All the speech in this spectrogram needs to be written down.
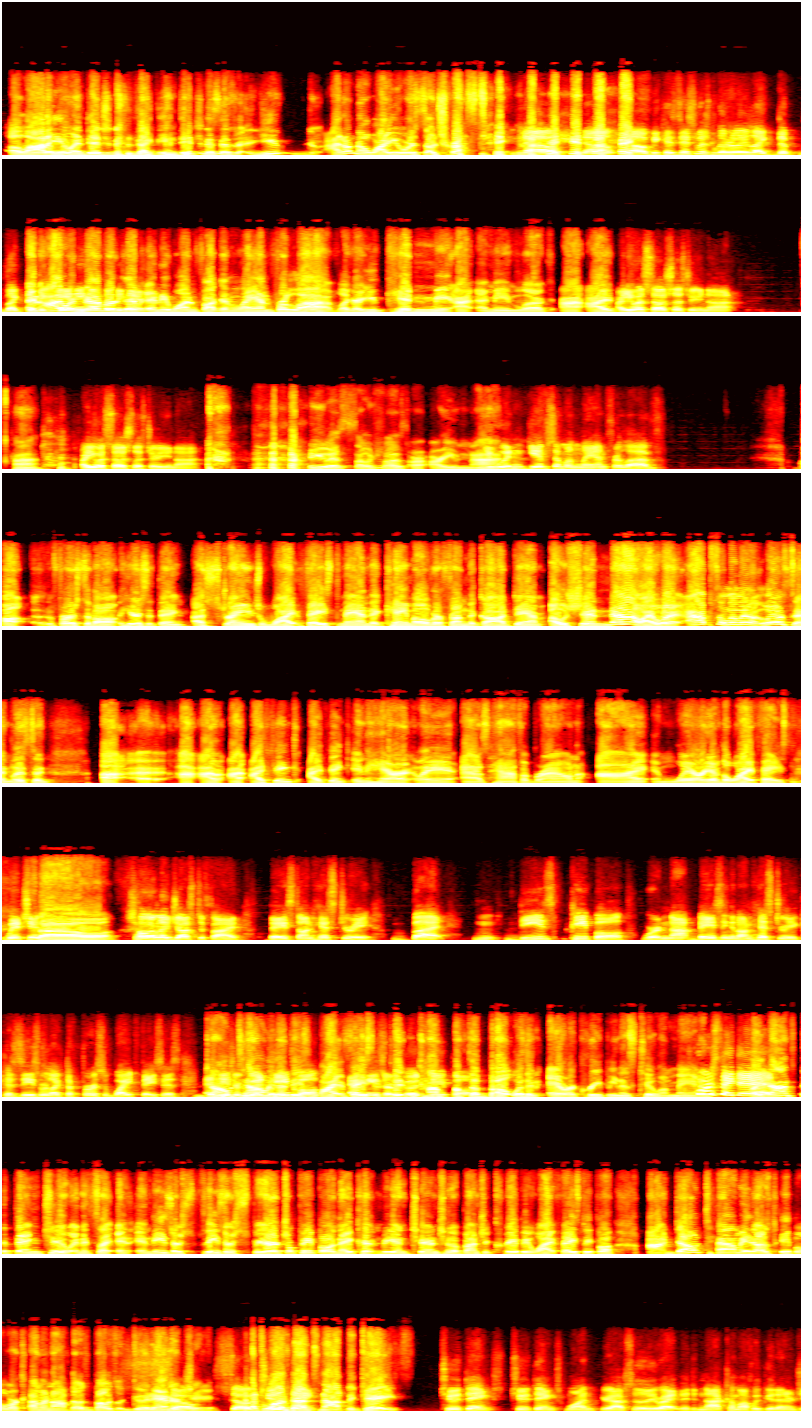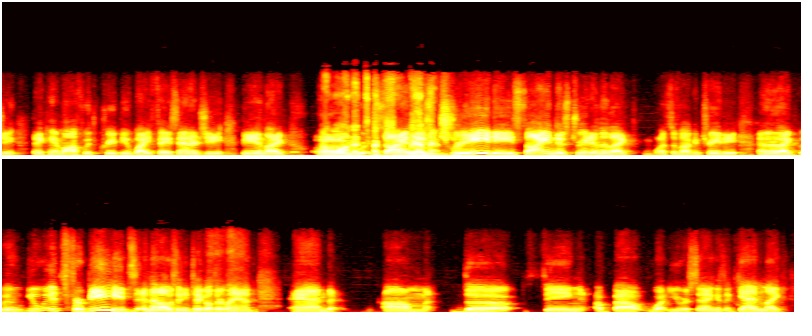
a lot of you indigenous, like the indigenous, is you. I don't know why you were so trusting. no I mean, no like- no because this was literally like the like the And I would never give beginning. anyone fucking land for love. Like, are you kidding me? I, I mean, look, I, I are you a socialist or you're not huh? are you a socialist or you're not are you a socialist or are you not? You wouldn't give someone land for love? Uh, first of all, here's the thing: a strange white-faced man that came over from the goddamn ocean. No, I would absolutely not. listen. Listen, uh, I, I, I think, I think inherently, as half a brown, I am wary of the white face. Which is So totally justified based on history. But these people were not basing it on history because these were like the first white faces. And Don't these are tell me that these white faces these didn't come people. off the boat with an air of creepiness to them, man. Of course they did. Like that's the thing too, and it's like, and, and these are these are spiritual people, and they couldn't be in tune to a bunch of creepy white face people. Uh, don't tell me those people were coming off those boats with good energy. So, so that's. That's not the case. Two things. Two things. One, you're absolutely right. They did not come off with good energy. They came off with creepy white face energy, being like, I "Oh, gr- touch the sign women." this treaty, sign this treaty," and they're like, "What's a fucking treaty?" And they're like, "It's for beads," and then all of a sudden you take all their land. And um, the thing about what you were saying is again like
